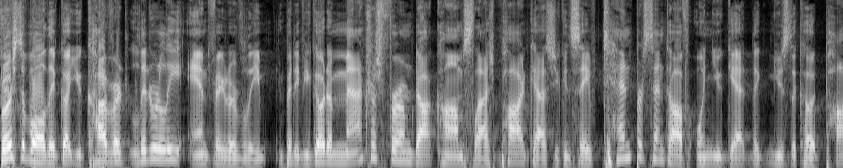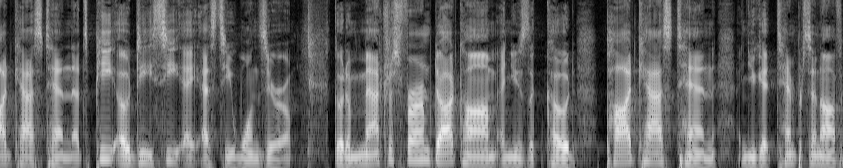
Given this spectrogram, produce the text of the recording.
First of all, they've got you covered literally and figuratively. But if you go to mattressfirm.com slash podcast, you can save 10% off when you get the, use the code podcast10. That's P-O-D-C-A-S-T 10. Go to mattressfirm.com and use the code podcast10 and you get 10% off.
